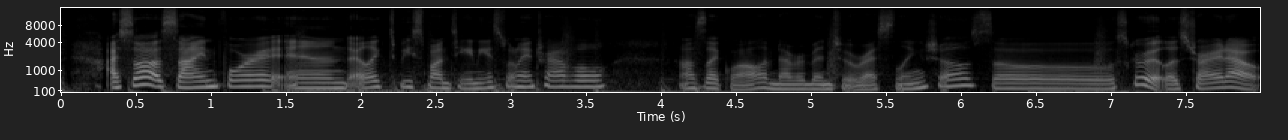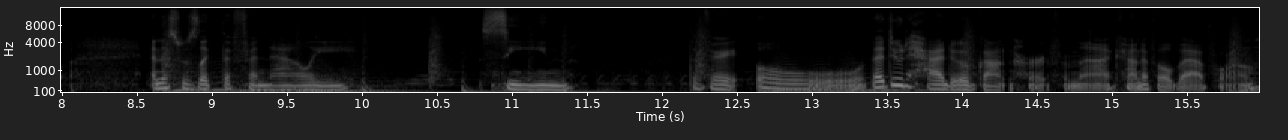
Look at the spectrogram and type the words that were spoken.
I saw a sign for it and I like to be spontaneous when I travel. I was like, well, I've never been to a wrestling show, so screw it, let's try it out. And this was like the finale scene. The very, oh, that dude had to have gotten hurt from that. I kind of felt bad for him.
